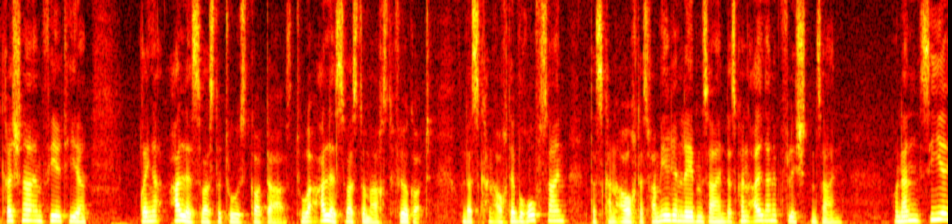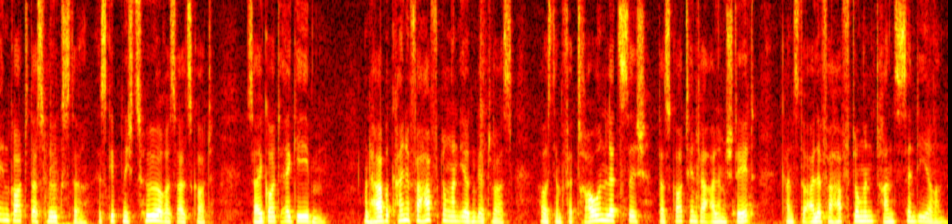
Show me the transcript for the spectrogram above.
Krishna empfiehlt hier, bringe alles, was du tust, Gott dar. Tue alles, was du machst, für Gott. Und das kann auch der Beruf sein, das kann auch das Familienleben sein, das können all deine Pflichten sein. Und dann siehe in Gott das Höchste. Es gibt nichts Höheres als Gott. Sei Gott ergeben und habe keine Verhaftung an irgendetwas. Aus dem Vertrauen letztlich, dass Gott hinter allem steht, kannst du alle Verhaftungen transzendieren.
